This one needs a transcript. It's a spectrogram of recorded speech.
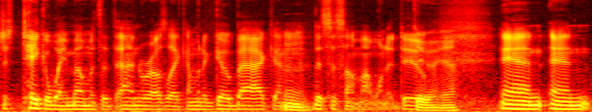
just takeaway moments at the end where I was like, I'm gonna go back and this is something I want to do. Do, yeah. And and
